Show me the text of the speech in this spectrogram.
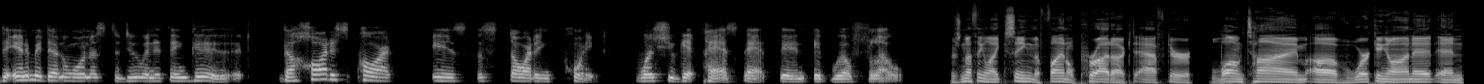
The enemy doesn't want us to do anything good. The hardest part is the starting point. Once you get past that, then it will flow. There's nothing like seeing the final product after long time of working on it. And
